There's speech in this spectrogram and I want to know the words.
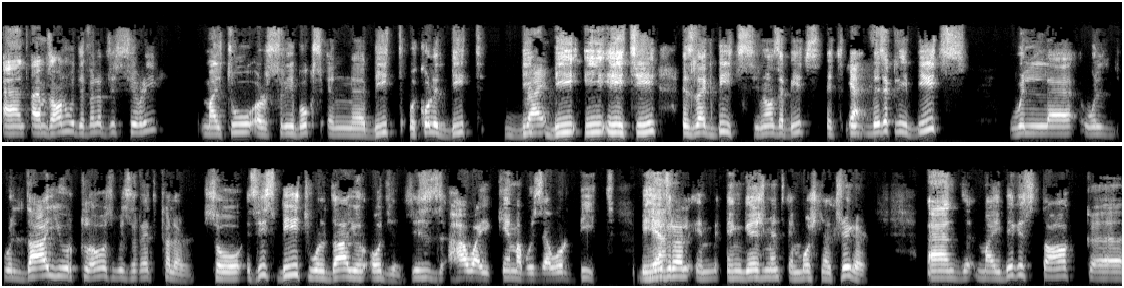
and I'm the one who developed this theory. My two or three books in uh, Beat, we call it Beat, B right. B E E T, is like beats. You know the beats. It's yes. it basically beats will uh, will will dye your clothes with red color. So this beat will dye your audience. This is how I came up with the word beat: behavioral yeah. em- engagement, emotional trigger. And my biggest talk uh,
